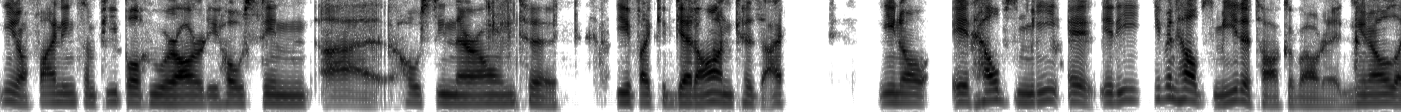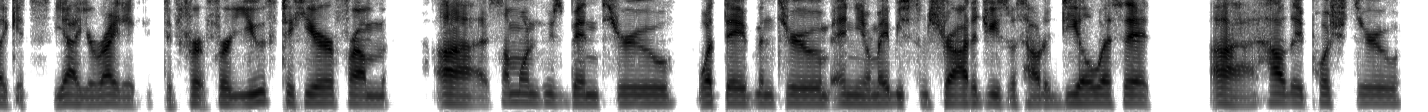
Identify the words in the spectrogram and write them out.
you know, finding some people who are already hosting, uh, hosting their own to see if I could get on. Cause I, you know, it helps me. It, it even helps me to talk about it. You know, like it's, yeah, you're right. It, for, for youth to hear from, uh, someone who's been through what they've been through and, you know, maybe some strategies with how to deal with it, uh, how they push through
